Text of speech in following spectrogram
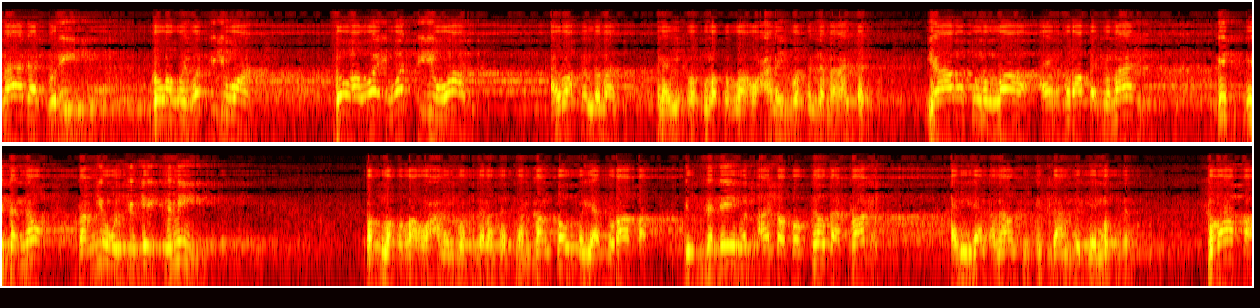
مَاذَا تُرِيد Go away, what do you want? Go away, what do you want? I walked on the left, sallallahu alayhi wa sallam, and I said, Ya Rasulullah, I am Suraqa ibn Malik. This is a note from you which you gave to me. Rasulullah sallallahu wa sallam said to him, come closer, Ya Suraqa. This is the day which I shall fulfill that promise. And he then announced his Islam became Muslim. Suraqa,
